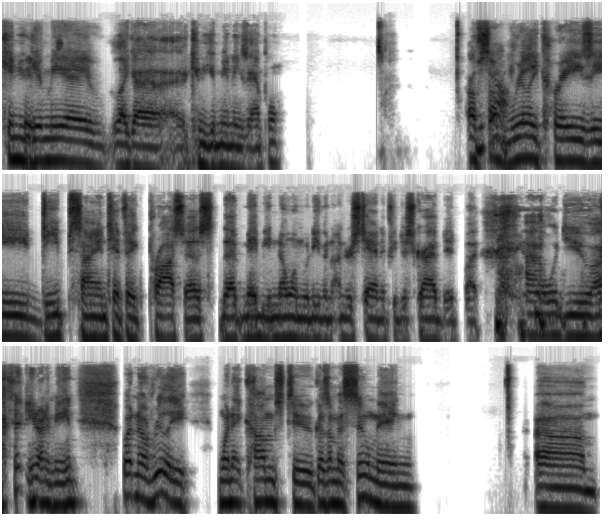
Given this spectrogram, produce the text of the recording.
can you give me a like a can you give me an example? Of some yeah. really crazy deep scientific process that maybe no one would even understand if you described it but how would you uh, you know what i mean? But no really when it comes to because i'm assuming um,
